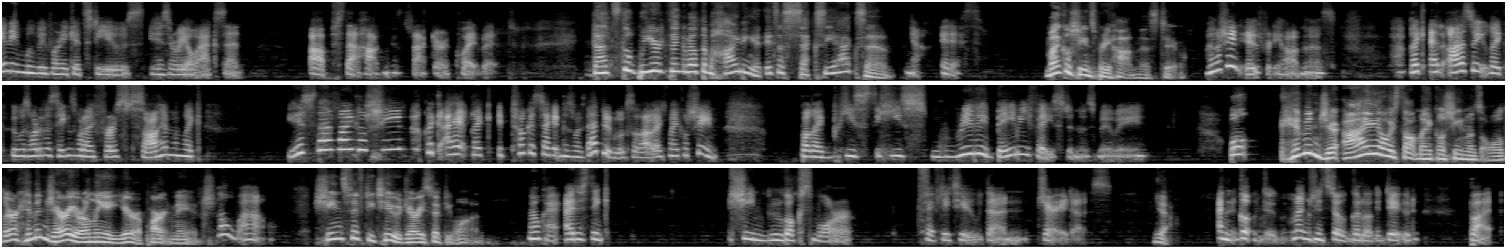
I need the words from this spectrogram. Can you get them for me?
any movie where he gets to use his real accent ups that hotness factor quite a bit. That's the weird thing about them hiding it. It's a sexy accent. Yeah, it is. Michael Sheen's pretty hot in this too. Michael Sheen is pretty hot in this. Like, and honestly, like it was one of those things when I first saw him. I'm like, is that Michael Sheen? Like, I like it took a second because like that dude looks a lot like Michael Sheen, but like he's he's really baby faced in this movie. Well, him and Gerry, I always thought Michael Sheen was older. Him and Gerry are only a year apart in age. Oh wow. Sheen's 52, Gerry's 51. Okay, I just think Sheen looks more 52 than Gerry does. Yeah. I mean, go, dude, Michael Sheen's still a good looking dude, but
